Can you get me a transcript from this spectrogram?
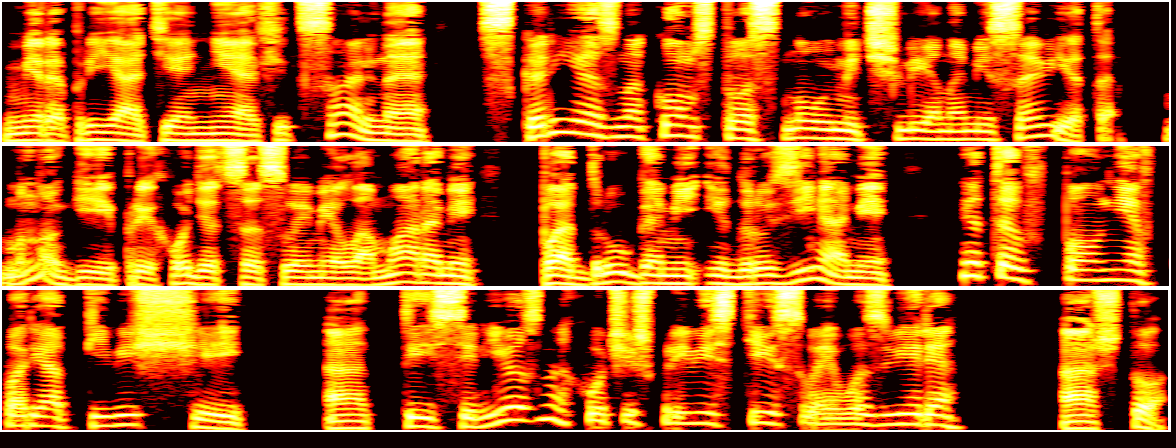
Мероприятие неофициальное, скорее знакомство с новыми членами совета. Многие приходят со своими ламарами, подругами и друзьями. Это вполне в порядке вещей. А ты серьезно хочешь привести своего зверя? А что?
